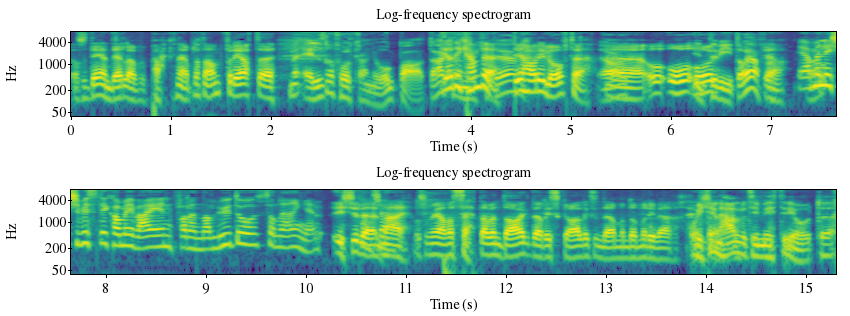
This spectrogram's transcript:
altså det er en del av pakken her, blant annet fordi at eh, Men eldre folk kan jo òg bade. Ja, de kan det. Det har de lov til. Ja. Eh, og, og, og, Inntil videre, iallfall. Ja. Ja, men ikke hvis de kommer i veien for denne ludoturneringen. Ikke det, Kanskje. nei. Og så må vi gjerne sette av en dag der de skal liksom der, men da må de være Og ikke en halv time midt i de åtte,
